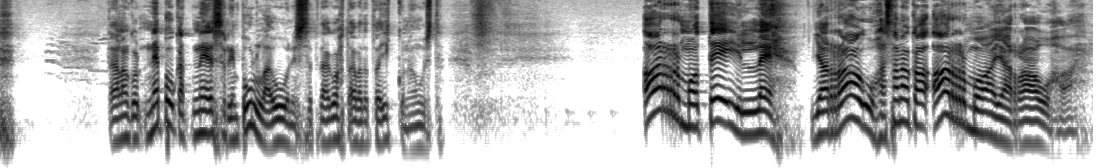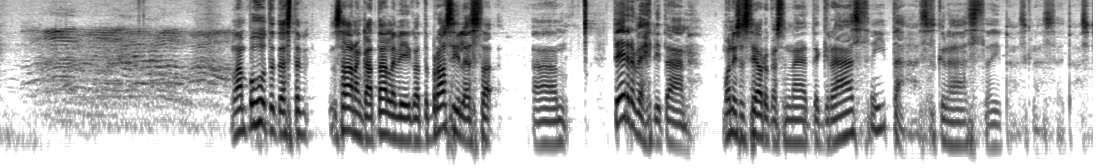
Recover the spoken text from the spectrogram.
Täällä onko Nepukat Nesrin pulla uunissa. Pitää kohta avata tuo ikkuna uudesta. Armo teille ja rauha. Sanokaa armoa ja rauhaa. Mä oon puhuttu tästä Saarankaan tällä viikolla, että Brasiliassa ähm, tervehditään monissa seurakunnissa näin, että graça paz, graça paz, graça paz.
